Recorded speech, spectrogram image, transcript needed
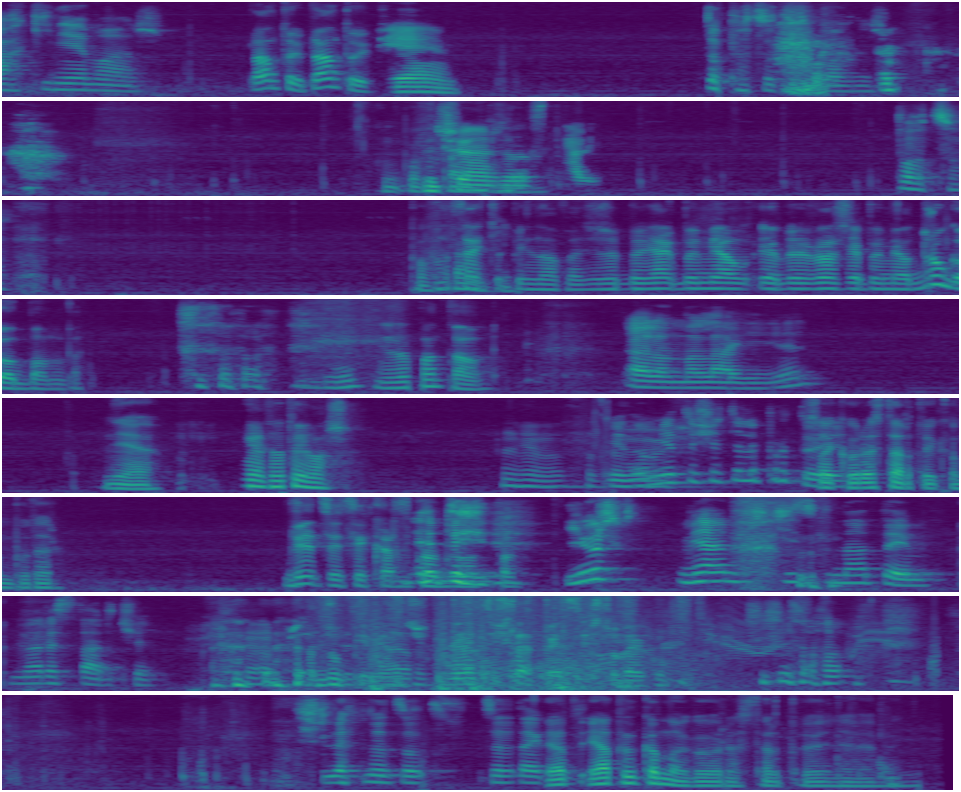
Pachki nie masz. Plantuj, plantuj. Wiem. To po co ty robisz? Liczyłem, że dostali. Po co? Po No tak to pilnować, żeby jakby miał, jakby, w razie jakby miał drugą bombę. Nie, nie zaplantował. Ale on ma lagi, nie? Nie. Nie, to ty masz. Nie no, co ty no mnie to się teleportuje. Saku, restartuj komputer. Więcej tych kart zgodów Już miałem przycisk na tym, na restarcie. na dupie miałeś. No ja ty ślepy jesteś człowieku. No. Ślepno co, co tak. Ja, ja tylko nogą restartuję, nie wiem.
